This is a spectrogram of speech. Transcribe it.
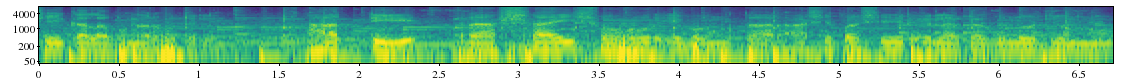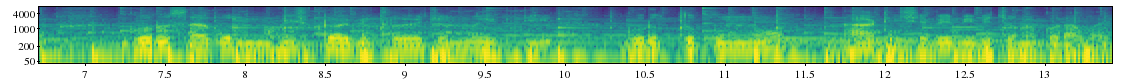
সেই কালাভুনার হোটেলে। হাটটি রাজশাহী শহর এবং তার আশেপাশের এলাকাগুলোর জন্য গরু ছাগল মহিষ ক্রয় বিক্রয়ের জন্য একটি গুরুত্বপূর্ণ হাট হিসেবে বিবেচনা করা হয়।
